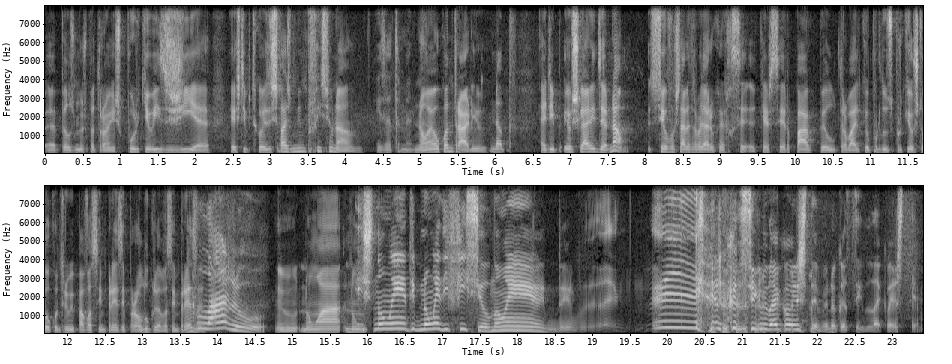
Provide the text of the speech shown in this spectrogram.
ah, pelos meus patrões, porque eu exigia este tipo de coisas, isto faz-me profissional. Exatamente. Não é o contrário. Nope. É tipo, eu chegar e dizer, não, se eu vou estar a trabalhar, eu quero ser, quero ser pago pelo trabalho que eu produzo porque eu estou a contribuir para a vossa empresa e para o lucro da vossa empresa. Claro! Eu- não há. Não, Isto não é, tipo, não é difícil, não é. Eu não consigo lidar com este tema, eu não consigo lidar com este tema.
